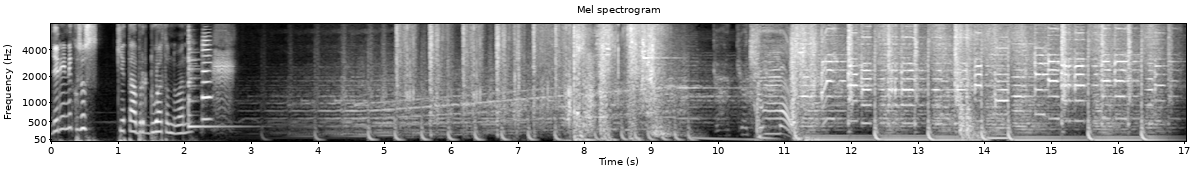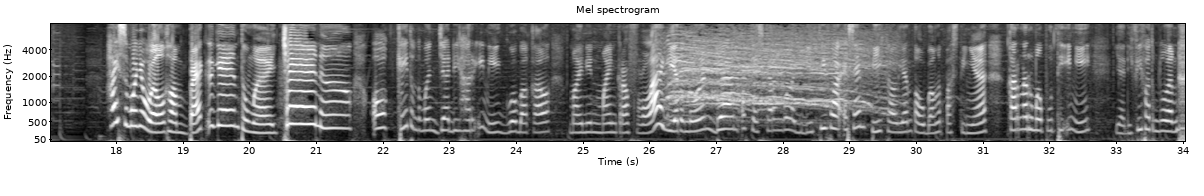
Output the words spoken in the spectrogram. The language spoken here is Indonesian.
Jadi ini khusus kita berdua teman-teman. Hai semuanya, welcome back again to my channel. Oke teman-teman, jadi hari ini gue bakal mainin Minecraft lagi ya teman-teman. Dan oke, sekarang gue lagi di FIFA SMP Kalian tahu banget pastinya Karena rumah putih ini ya di FIFA teman-teman.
